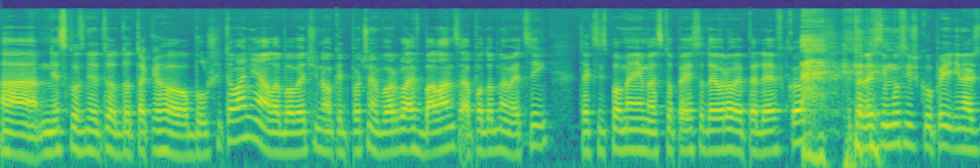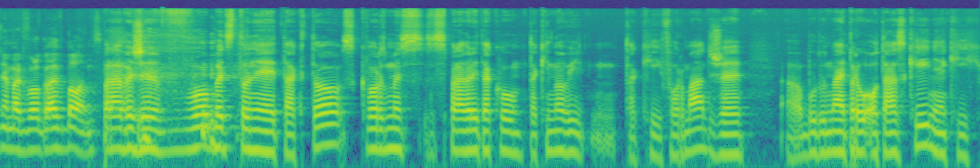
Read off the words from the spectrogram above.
A nesklzne to do takého bullshitovania, lebo väčšinou, keď počujem work-life balance a podobné veci, tak si spomeniem na 150 eurové pdf ktoré si musíš kúpiť, ináč nemáš work-life balance. Práve, že vôbec to nie je takto. Skôr sme spravili takú, taký nový taký formát, že budú najprv otázky, nejakých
